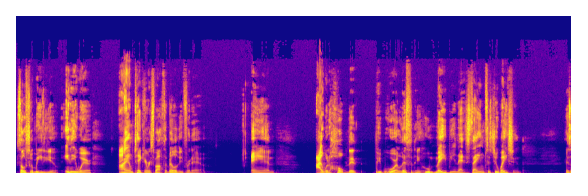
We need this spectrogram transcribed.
social media, anywhere. I am taking responsibility for that. And I would hope that people who are listening who may be in that same situation is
